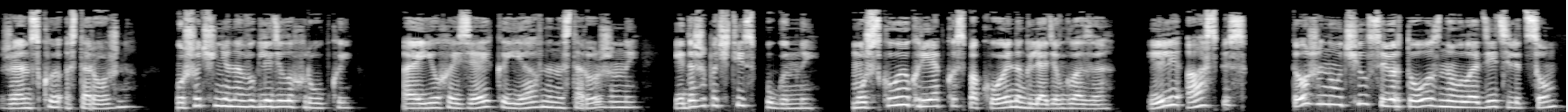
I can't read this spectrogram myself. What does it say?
Женскую осторожно. Уж очень она выглядела хрупкой, а ее хозяйка явно настороженной и даже почти испуганной. Мужскую крепко, спокойно глядя в глаза. Или Аспис тоже научился виртуозно владеть лицом,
